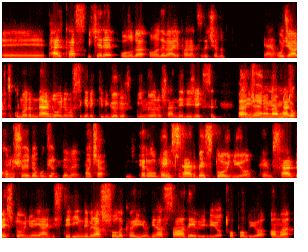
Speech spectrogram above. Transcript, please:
E, Pelkas bir kere onu da ona da bir ayrı parantez açalım. Yani hoca artık umarım nerede oynaması gerektiğini görür. Bilmiyorum sen ne diyeceksin. Bence hani, en önemli Pel- dokunuşuydu bugün. Değil mi? Maça. Erol hem serbest oynuyor, hem serbest oynuyor. Yani istediğinde biraz sola kayıyor, biraz sağa devriliyor, top alıyor. Ama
